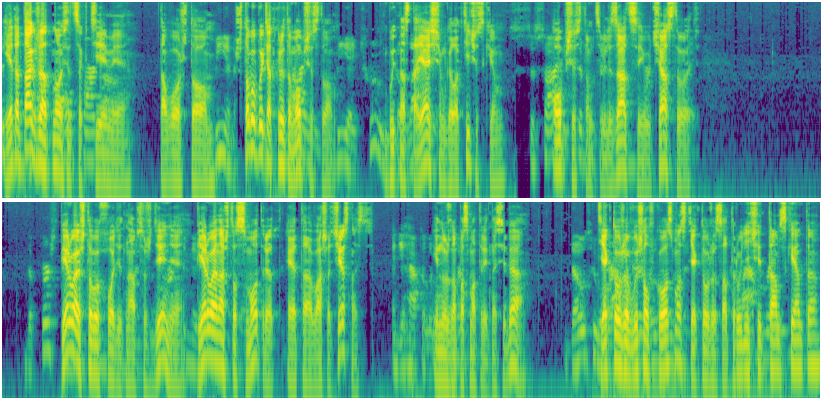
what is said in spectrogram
И это также относится к теме того, что чтобы быть открытым обществом, быть настоящим галактическим обществом, цивилизацией, участвовать, Первое, что выходит на обсуждение, первое, на что смотрят, это ваша честность. И нужно посмотреть на себя. Те, кто уже вышел в космос, те, кто уже сотрудничает там с кем-то,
